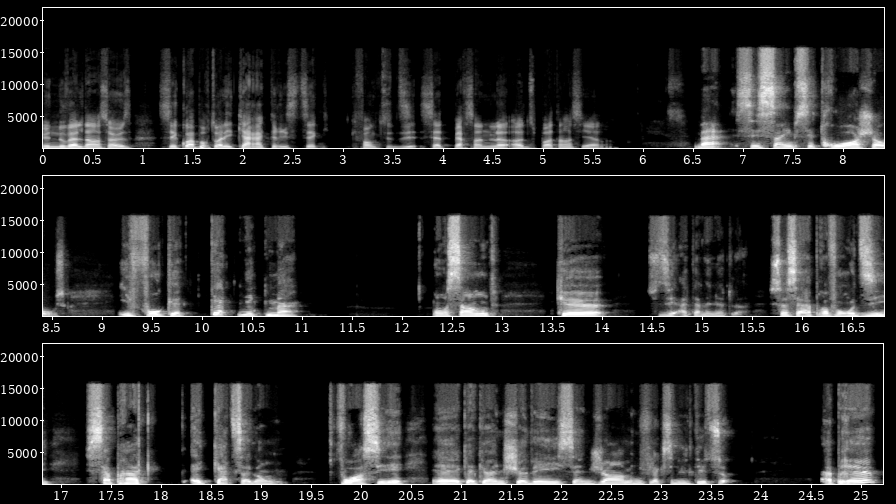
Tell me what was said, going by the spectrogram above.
une nouvelle danseuse, c'est quoi pour toi les caractéristiques qui font que tu te dis cette personne-là a du potentiel? Ben, c'est simple, c'est trois choses. Il faut que techniquement, on sente que tu dis, attends une minute, là. Ça, c'est approfondi, ça prend quatre secondes. Voir si euh, quelqu'un a une cheville, si une jambe, une flexibilité, tout ça. Après,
